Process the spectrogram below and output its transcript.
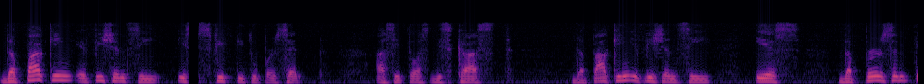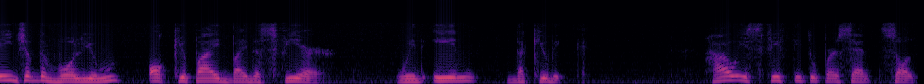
The packing efficiency is 52% as it was discussed, the packing efficiency is the percentage of the volume occupied by the sphere within the cubic. How is 52% solved?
